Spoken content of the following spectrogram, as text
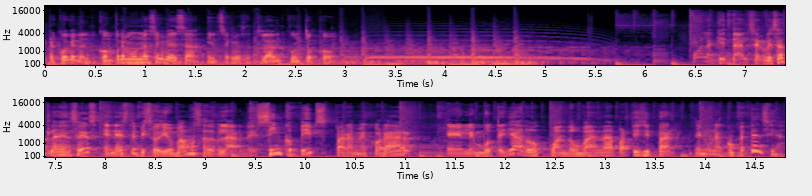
Recuerden, cómprame una cerveza en cervezatlan.com. ¿qué tal, cervezatlanenses? En este episodio vamos a hablar de 5 tips para mejorar el embotellado cuando van a participar en una competencia.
